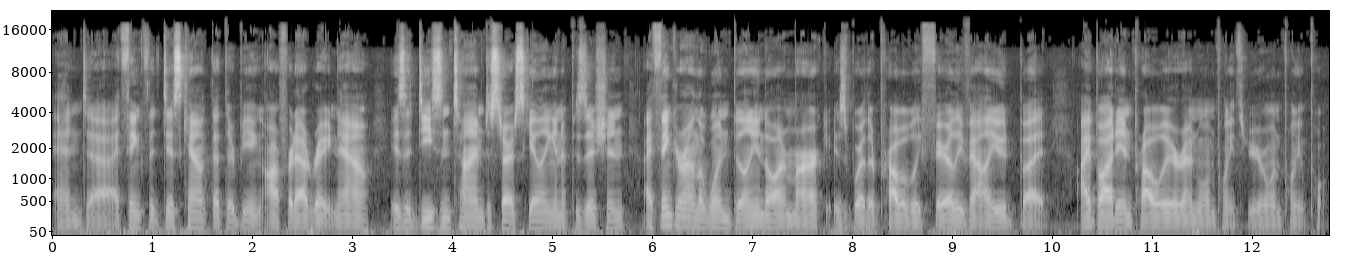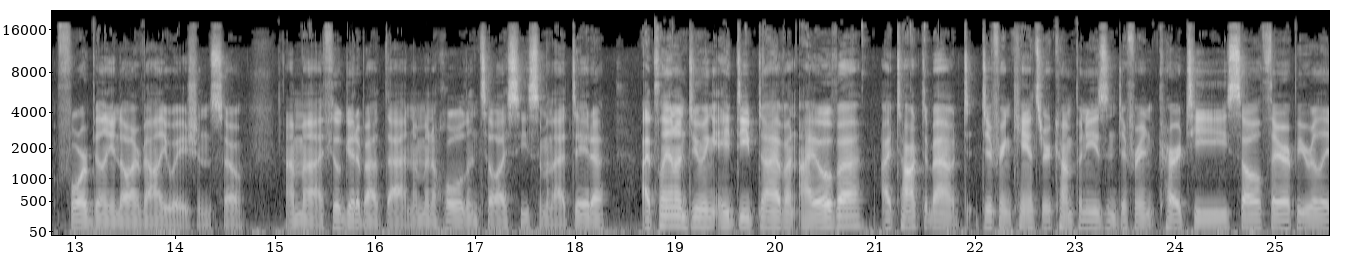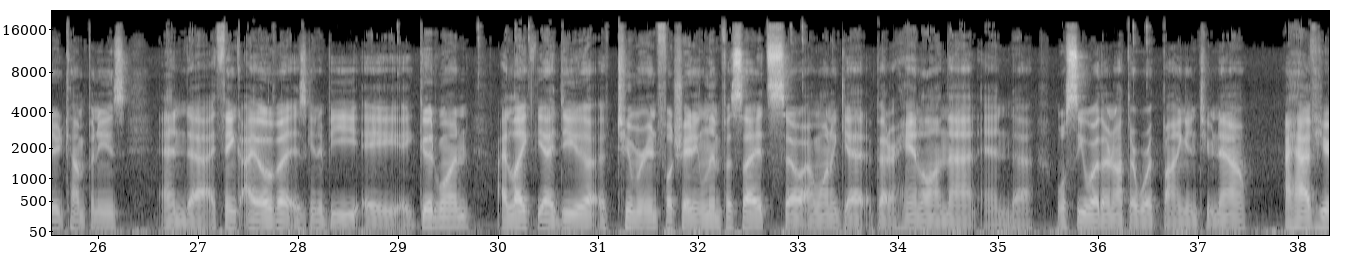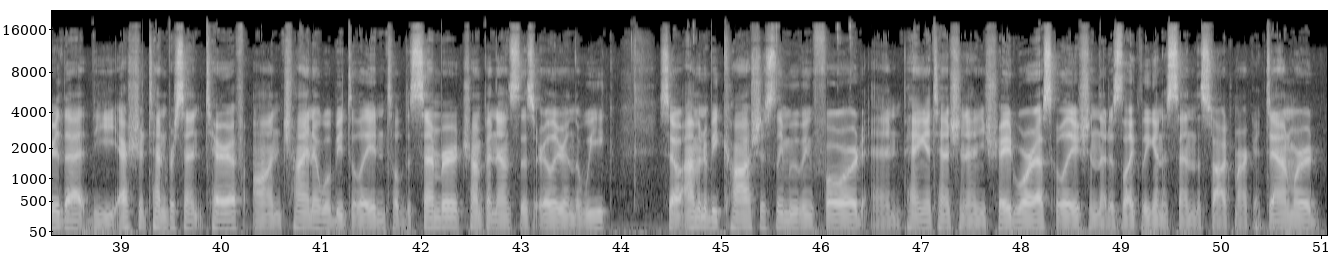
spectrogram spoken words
And uh, I think the discount that they're being offered out right now is a decent time to start scaling in a position. I think around the $1 billion mark is where they're probably fairly valued, but I bought in probably around 1.3 or 1.4 billion dollar valuation. So I'm uh, I feel good about that, and I'm to hold until I see some of that data. I plan on doing a deep dive on Iova. I talked about different cancer companies and different CAR T cell therapy related companies, and uh, I think Iova is going to be a, a good one. I like the idea of tumor infiltrating lymphocytes, so I want to get a better handle on that, and uh, we'll see whether or not they're worth buying into now. I have here that the extra 10% tariff on China will be delayed until December. Trump announced this earlier in the week. So I'm going to be cautiously moving forward and paying attention to any trade war escalation that is likely going to send the stock market downward.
